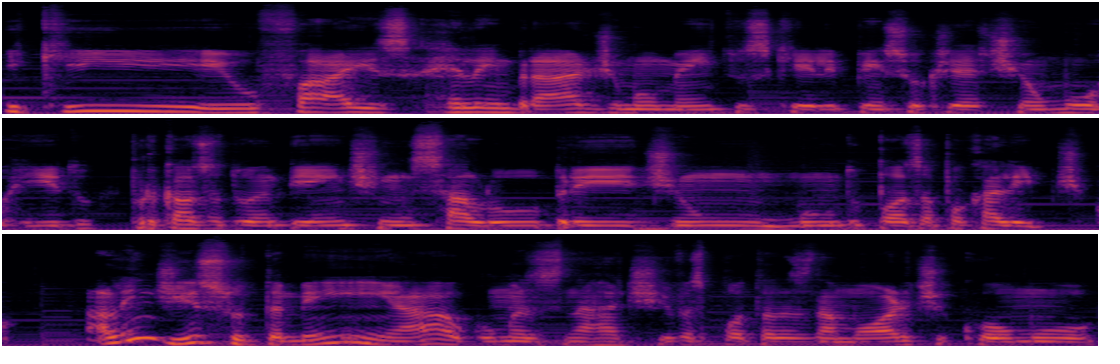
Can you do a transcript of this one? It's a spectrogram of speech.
e que o faz relembrar de momentos que ele pensou que já tinham morrido por causa do ambiente insalubre de um mundo pós-apocalíptico. Além disso, também há algumas narrativas pautadas na morte, como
